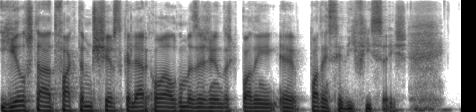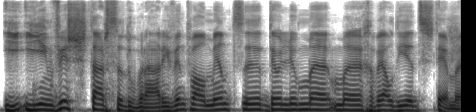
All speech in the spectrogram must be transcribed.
E ele está de facto a mexer, se calhar, com algumas agendas que podem, uh, podem ser difíceis. E, e, em vez de estar-se a dobrar, eventualmente deu-lhe uma, uma rebeldia de sistema.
